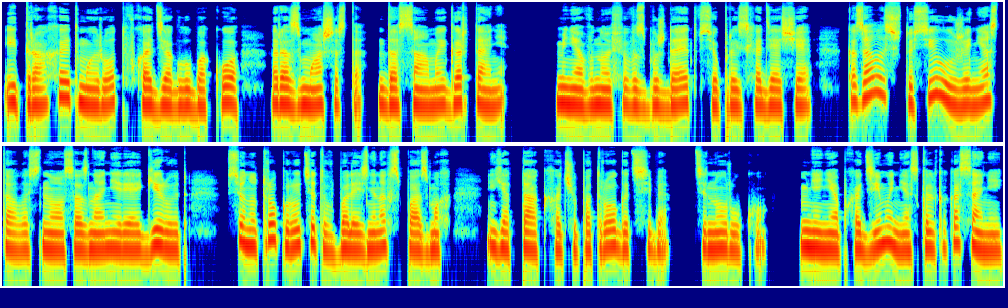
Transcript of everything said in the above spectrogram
и трахает мой рот, входя глубоко, размашисто, до самой гортани. Меня вновь возбуждает все происходящее. Казалось, что силы уже не осталось, но сознание реагирует. Все нутро крутит в болезненных спазмах. Я так хочу потрогать себя. Тяну руку. Мне необходимо несколько касаний.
